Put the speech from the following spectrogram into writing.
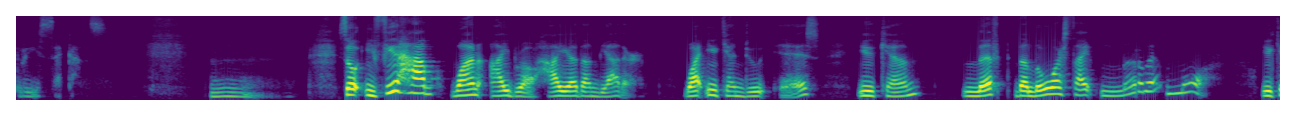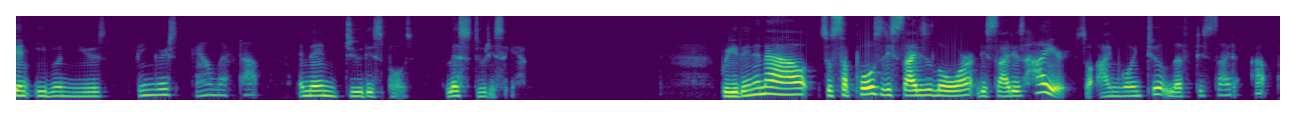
three seconds. Mm. So if you have one eyebrow higher than the other, what you can do is you can lift the lower side a little bit more. You can even use fingers and lift up and then do this pose. Let's do this again. Breathe in and out. So suppose this side is lower, this side is higher. So I'm going to lift this side up.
